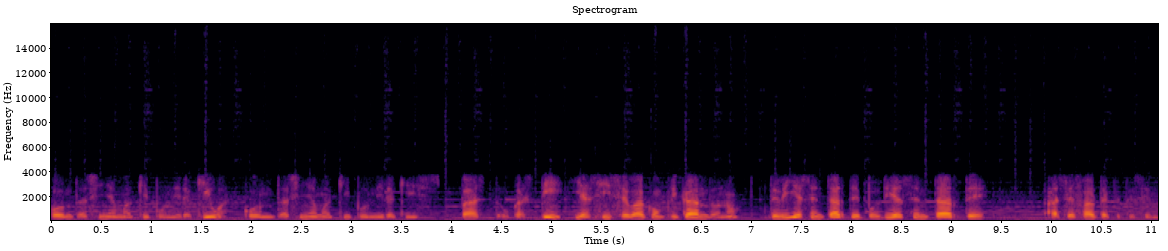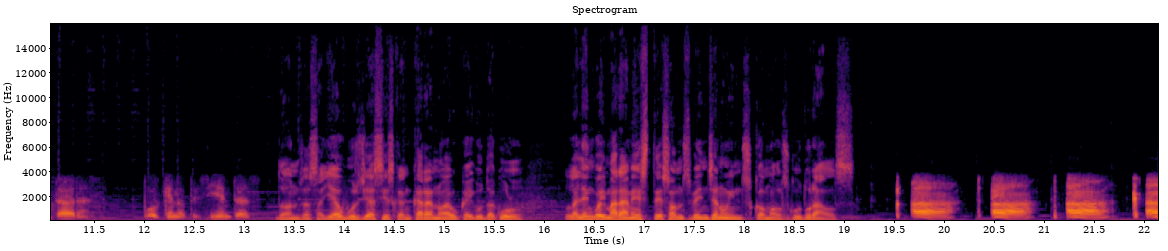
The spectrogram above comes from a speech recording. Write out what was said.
Contasim, contasimaya, contasiñamawa, contasiñamaspawa, contasiñamaquipuniraquiwa, contasiñamaquipuniraquispast o castí, y así se va complicando, ¿no? Debías sentarte, podías sentarte, hace falta que te sentaras, ¿por qué no te sientas? Doncs asseieu-vos ja si és que encara no heu caigut de cul. La llengua aimara, a més, té sons ben genuïns, com els guturals. A, a, a, a.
